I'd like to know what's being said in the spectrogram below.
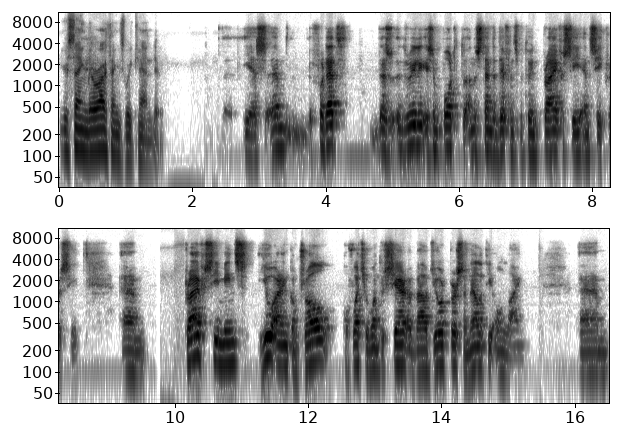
You're saying there are things we can do. Yes, um, for that, there's, it really is important to understand the difference between privacy and secrecy. Um, privacy means you are in control of what you want to share about your personality online. Um,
